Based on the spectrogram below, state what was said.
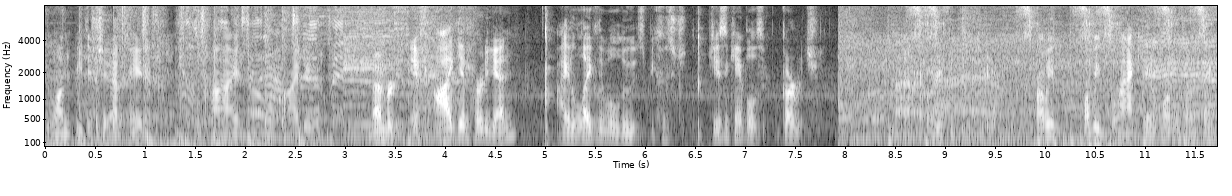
you want to beat the shit out of Hayden. Because I know I do. Remember, if I get hurt again, I likely will lose because Jason Campbell is garbage. Alright, what do you think here? Probably, probably black uniforms, I would think.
